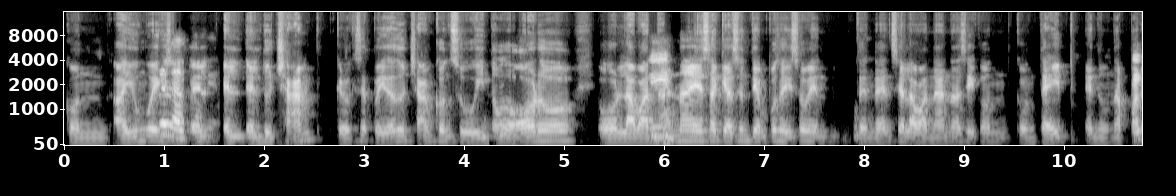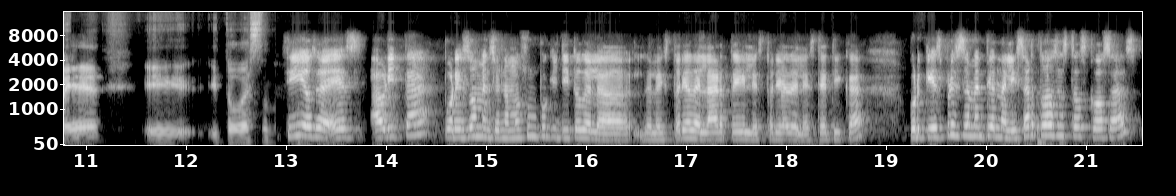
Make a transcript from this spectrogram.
con, hay un güey, el, el, el, Duchamp, creo que se apellida Duchamp con su inodoro, o la banana esa que hace un tiempo se hizo bien tendencia, la banana así con, con tape en una pared. Y, todo esto. Sí, o sea, es ahorita, por eso mencionamos un poquitito de la, de la historia del arte y la historia de la estética, porque es precisamente analizar todas estas cosas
